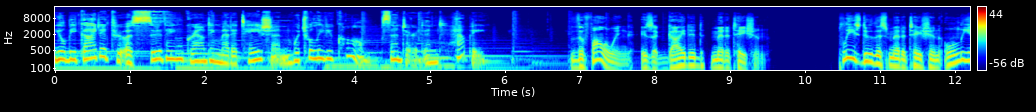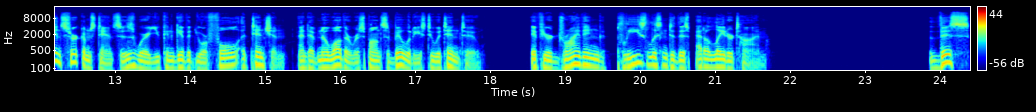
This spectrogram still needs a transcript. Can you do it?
You'll be guided through a soothing, grounding meditation which will leave you calm, centered, and happy. The following is a guided meditation. Please do this meditation only in circumstances where you can give it your full attention and have no other responsibilities to attend to. If you're driving, please listen to this at a later time. This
